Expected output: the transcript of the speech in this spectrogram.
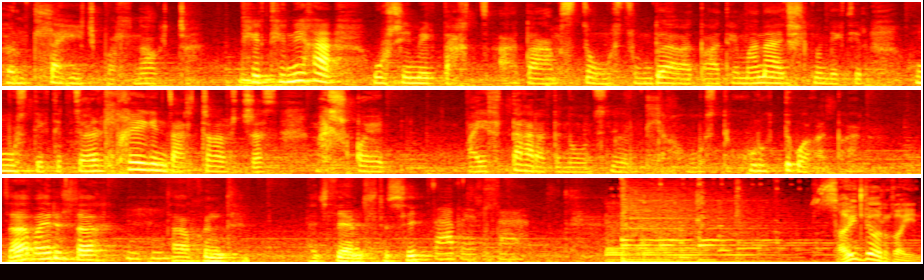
хоримтлаа хийж болно гэж байгаа. Тэгэхээр тэрнийхээ үр шимийг дагц одоо амсцсан хүмүүс зөндөө байгаад байгаа. Тэгээ манай ажилтнууд яг тэр хүмүүстэй тэр зорилгыг нь зарж байгаа учраас маш гоё баяртайгаар одоо нөө үндэсний өрөмтлөгийн хүмүүст хүргэдэг байгаа. За баярлалаа. Та бүхэнд ажлын амжилт хүсье. За баярлалаа. Соёл оргойн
